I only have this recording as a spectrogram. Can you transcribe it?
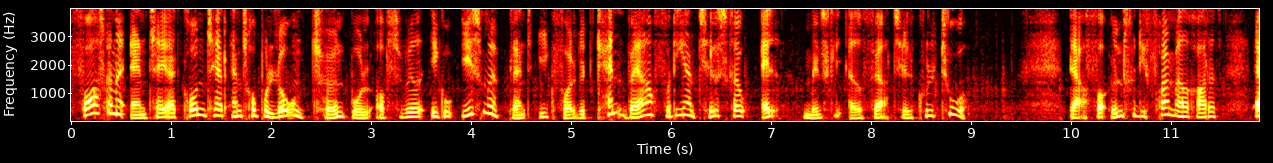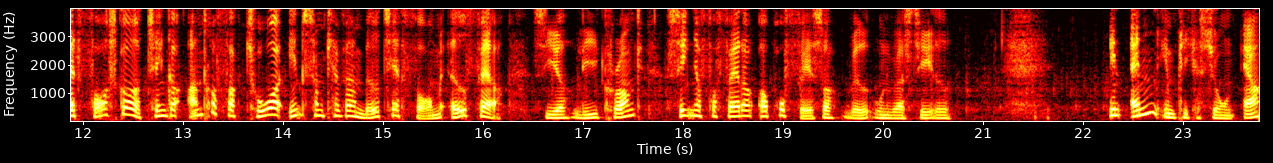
Forskerne antager, at grunden til, at antropologen Turnbull observerede egoisme blandt ikke-folket, kan være, fordi han tilskrev al menneskelig adfærd til kultur. Derfor ønsker de fremadrettet, at forskere tænker andre faktorer ind, som kan være med til at forme adfærd, siger Lee Kronk, seniorforfatter og professor ved universitetet. En anden implikation er,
